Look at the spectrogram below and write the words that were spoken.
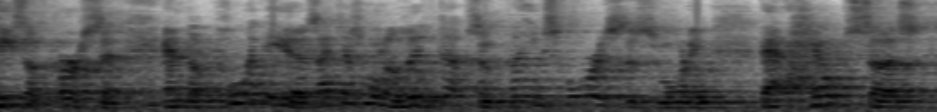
He's a person. And the point is, I just want to lift up some things for us this morning that helps us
